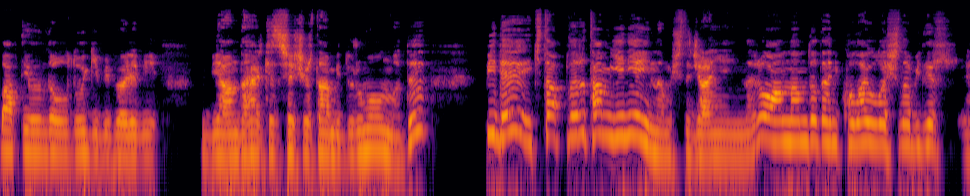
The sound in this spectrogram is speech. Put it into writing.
Bob Dylan'da olduğu gibi böyle bir bir anda herkesi şaşırtan bir durum olmadı. Bir de kitapları tam yeni yayınlamıştı Can Yayınları. O anlamda da hani kolay ulaşılabilir e,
